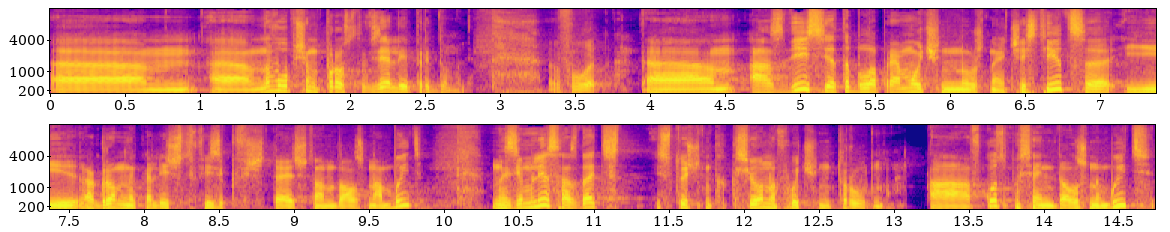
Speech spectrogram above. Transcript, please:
Эм, эм, ну, в общем, просто взяли и придумали. Вот. Эм, а здесь это была прям очень нужная частица, и огромное количество физиков считает, что она должна быть. На Земле создать источник аксионов очень трудно. А в космосе они должны быть.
